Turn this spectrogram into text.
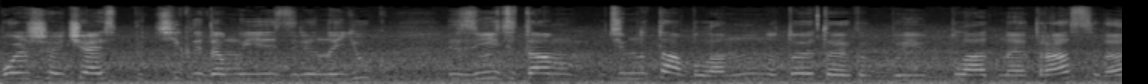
большая часть пути, когда мы ездили на юг, извините, там темнота была. Ну, на то это как бы и платная трасса, да.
